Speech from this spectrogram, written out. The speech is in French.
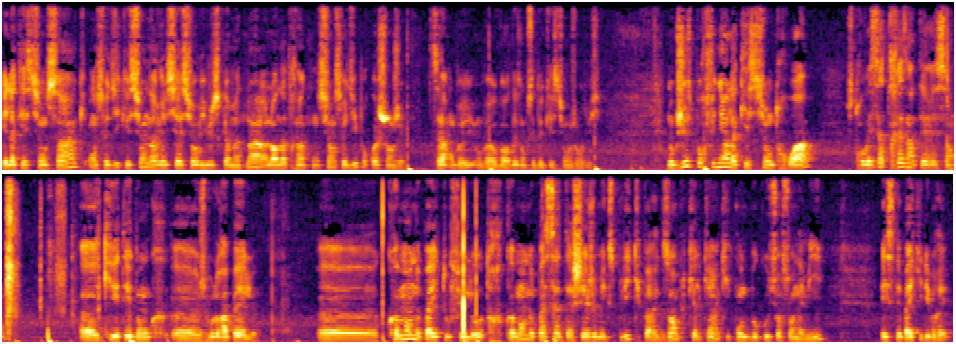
Et la question 5, on se dit que si on a réussi à survivre jusqu'à maintenant, alors notre inconscient se dit pourquoi changer? Ça, on va, on va aborder donc ces deux questions aujourd'hui. Donc juste pour finir la question 3, je trouvais ça très intéressant, euh, qui était donc, euh, je vous le rappelle, euh, comment ne pas étouffer l'autre, comment ne pas s'attacher. Je m'explique, par exemple, quelqu'un qui compte beaucoup sur son ami et ce n'est pas équilibré.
